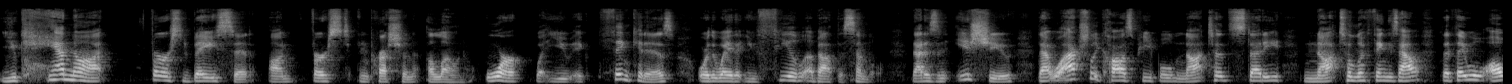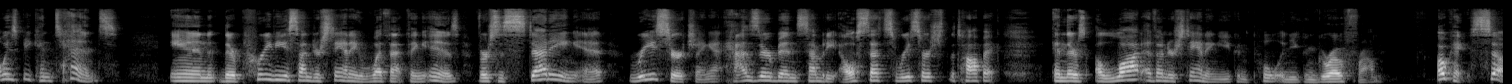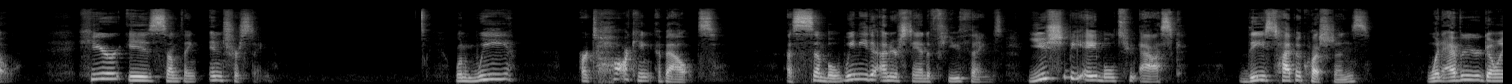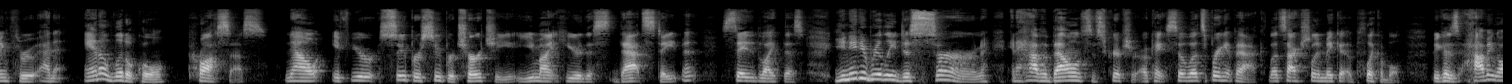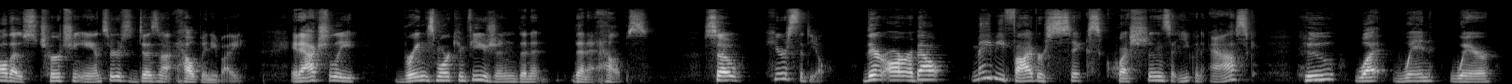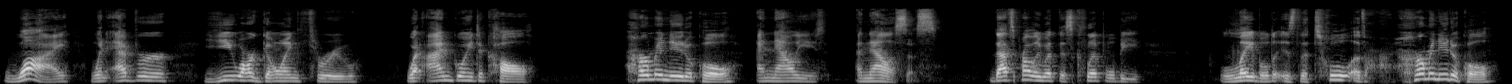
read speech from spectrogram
you cannot first base it on first impression alone, or what you think it is, or the way that you feel about the symbol. That is an issue that will actually cause people not to study, not to look things out, that they will always be content in their previous understanding of what that thing is versus studying it, researching it. Has there been somebody else that's researched the topic? And there's a lot of understanding you can pull and you can grow from. Okay, so here is something interesting. When we are talking about a symbol, we need to understand a few things. You should be able to ask these type of questions whenever you're going through an analytical process. Now, if you're super, super churchy, you might hear this that statement stated like this. You need to really discern and have a balance of scripture. Okay, so let's bring it back. Let's actually make it applicable. Because having all those churchy answers does not help anybody. It actually brings more confusion than it than it helps. So here's the deal. There are about maybe five or six questions that you can ask. Who, what, when, where, why, whenever you are going through what I'm going to call hermeneutical analysis. That's probably what this clip will be labeled is the tool of hermeneutical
